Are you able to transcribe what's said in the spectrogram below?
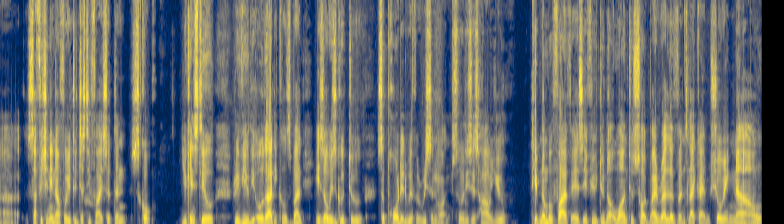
uh, sufficient enough for you to justify certain scope. You can still review the old articles, but it's always good to support it with a recent one. So this is how you. Tip number five is if you do not want to sort by relevance like I'm showing now,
